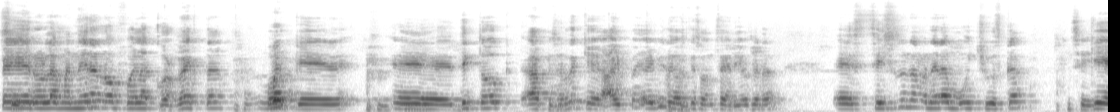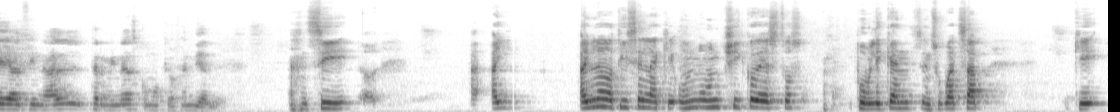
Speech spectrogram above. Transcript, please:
pero la manera no fue la correcta Bueno. porque eh, TikTok, a pesar de que hay, hay videos que son serios, ¿verdad? Es- se hizo de una manera muy chusca Sí. que al final terminas como que ofendiendo. Sí, hay, hay una noticia en la que un, un chico de estos publica en, en su WhatsApp que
